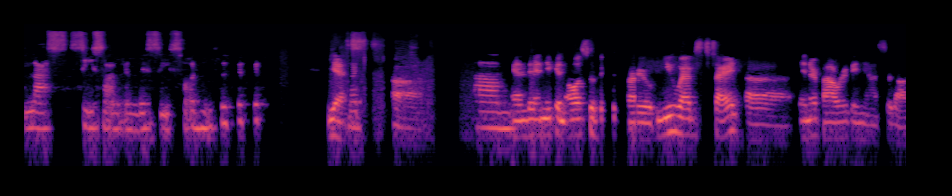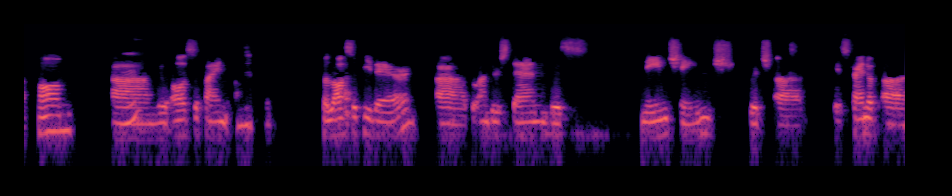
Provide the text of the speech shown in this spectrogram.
last season and this season. Yes. Uh, um, And then you can also visit our new website, uh, innerpowervinyasa.com. Um, You'll also find philosophy there uh, to understand this name change, which uh, is kind of uh,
